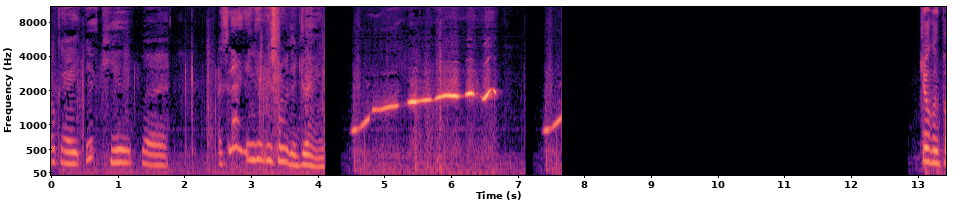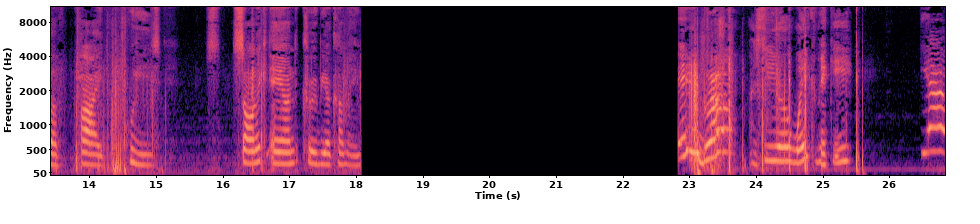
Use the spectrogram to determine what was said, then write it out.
Okay, you're cute, but I think I can give you some of the drink. Jigglypuff, hide, please. Sonic and Kirby are coming. Hey, bro! I see you're awake, Mickey. Yeah,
